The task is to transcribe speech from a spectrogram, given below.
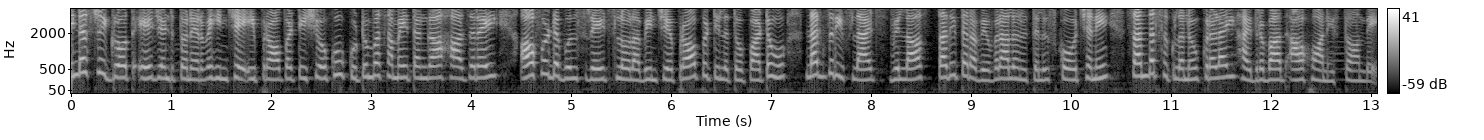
ఇండస్ట్రీ గ్రోత్ ఏజెంట్తో నిర్వహించే ఈ ప్రాపర్టీ షోకు కుటుంబ సమేతంగా హాజరై ఆఫర్డబుల్స్ రేట్స్లో లభించే ప్రాపర్టీలతో పాటు లగ్జరీ ఫ్లాట్స్ విల్లాస్ తదితర వివరాలను తెలుసుకోవచ్చని సందర్శకులను క్రడై హైదరాబాద్ ఆహ్వానిస్తోంది.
